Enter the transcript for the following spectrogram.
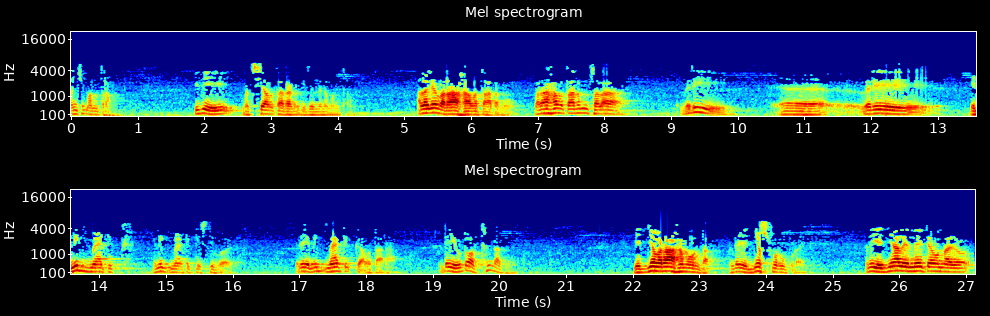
మంచి మంత్రం. ఇది మత్స్యావతారానికి చెందిన మంత్రం. అలాగే వరాహావతారము. వరాహావతారం చాలా very very enigmatic enigmatic is the word very enigmatic avatara. అంటే ఏమిటో అర్థం కాదు. యజ్ఞవరాహము అంటారు. అంటే యజ్ఞస్వరూపుడు ఆయన. అని యజ్ఞాలు ఎన్నైతే ఉన్నాయో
